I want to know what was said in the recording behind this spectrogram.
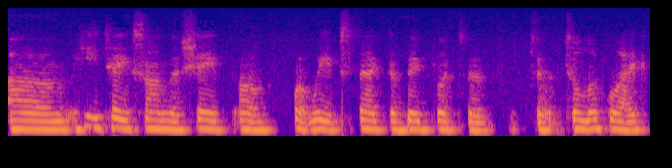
um, he takes on the shape of what we expect a Bigfoot to, to, to look like.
